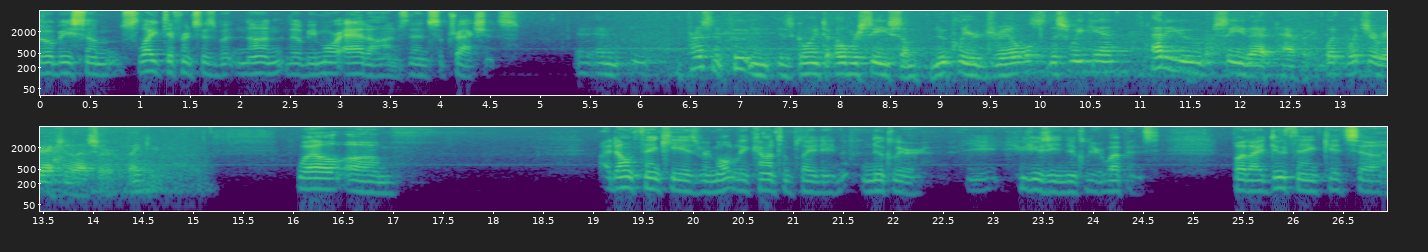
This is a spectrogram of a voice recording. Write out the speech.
There will be some slight differences, but none, there'll be more add-ons than subtractions. And, and President Putin is going to oversee some nuclear drills this weekend. How do you see that happening? What, what's your reaction to that, sir? Thank you. Well, um, I don't think he is remotely contemplating nuclear, using nuclear weapons. But I do think it's, uh,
